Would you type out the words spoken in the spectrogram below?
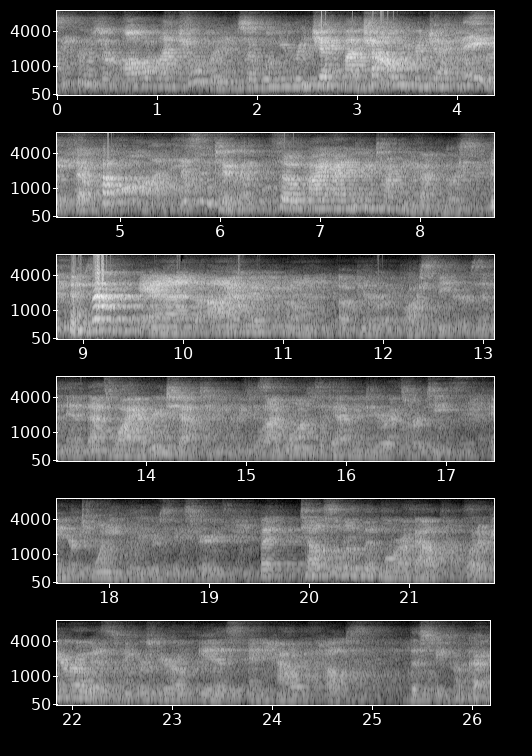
speakers are all of my children, and so when you reject my child, you reject me, so come on, listen to it. So I, I hear you talking about your speakers, and I speakers, and, and that's why I reached out to you, because I want to tap into your expertise and your 23 years of experience. But tell us a little bit more about what a bureau is, Speakers Bureau is, and how it helps the speaker. Okay.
